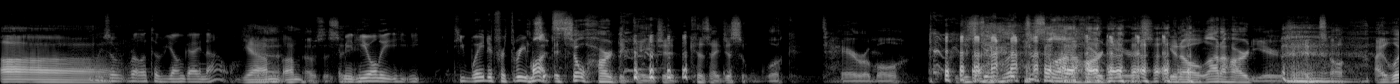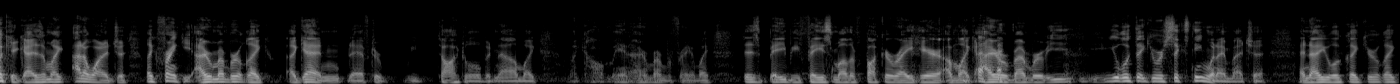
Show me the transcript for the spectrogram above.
Uh, He's a relative young guy now. yeah, I'm, I'm I was just I mean, saying, he only he, he waited for three it's, months. it's so hard to gauge it because I just look terrible. Just, just a lot of hard years, you know, a lot of hard years. And so I look at guys, I'm like, I don't want to just like Frankie. I remember like again after we talked a little bit now, I'm like, I'm like, oh man, I remember Frank. I'm like, this baby face motherfucker right here. I'm like, I remember you, you looked like you were 16 when I met you, and now you look like you're like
